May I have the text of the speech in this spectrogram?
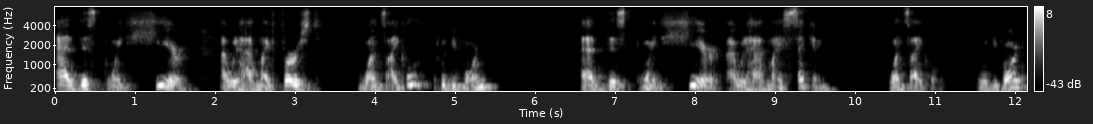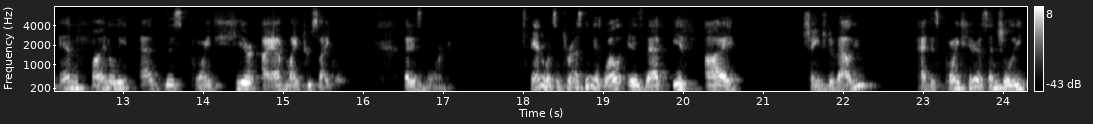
At this point here, I would have my first one cycle that would be born. At this point here, I would have my second one cycle that would be born. And finally, at this point here, I have my two cycle that is born. And what's interesting as well is that if I change the value, at this point here, essentially,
